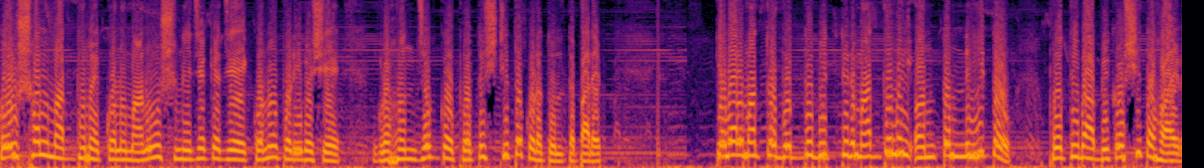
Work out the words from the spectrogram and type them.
কৌশল মাধ্যমে কোনো মানুষ নিজেকে যে কোনো পরিবেশে গ্রহণযোগ্য প্রতিষ্ঠিত করে তুলতে পারে। কেবলমাত্র বুদ্ধিবৃত্তির মাধ্যমেই অন্তর্নিহিত প্রতিভা বিকশিত হয়।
